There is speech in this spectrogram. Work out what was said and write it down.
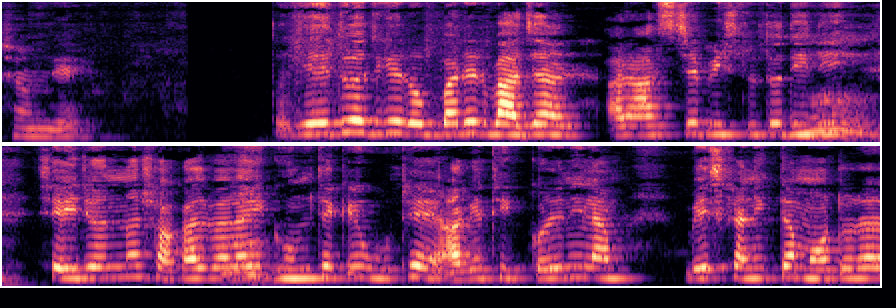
সঙ্গে। তো যেহেতু আজকে রোববারের বাজার আর আসছে বিস্তুত দিদি সেই জন্য সকালবেলায় ঘুম থেকে উঠে আগে ঠিক করে নিলাম বেশ খানিকটা মটর আর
